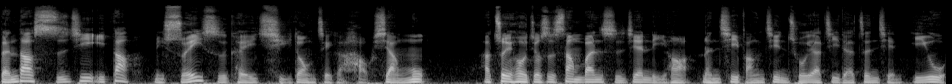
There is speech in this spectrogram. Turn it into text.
等到时机一到，你随时可以启动这个好项目。啊，最后就是上班时间里哈，冷气房进出要记得增减衣物，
